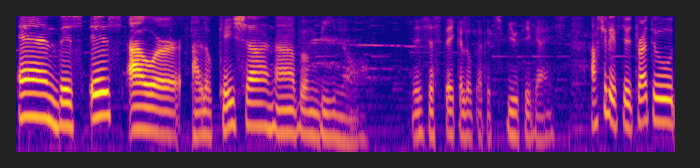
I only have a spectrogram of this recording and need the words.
And this is our allocation na Bambino. Let's just take a look at its beauty guys. Actually, if you try to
